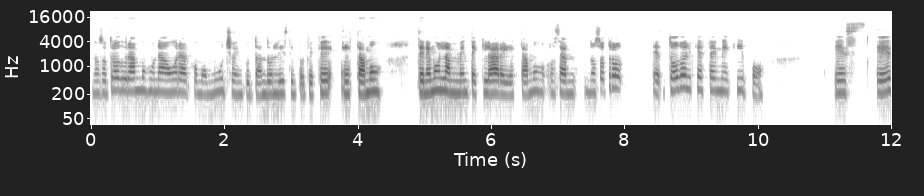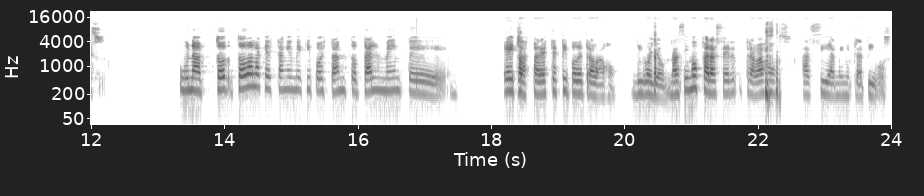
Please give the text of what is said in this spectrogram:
Nosotros duramos una hora como mucho imputando un listing porque es que estamos, tenemos la mente clara y estamos, o sea, nosotros, eh, todo el que está en mi equipo es, es una, todas las que están en mi equipo están totalmente hechas para este tipo de trabajo digo yo, nacimos para hacer trabajos así administrativos,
